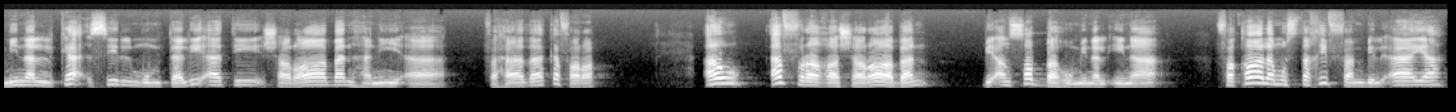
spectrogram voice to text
من الكأس الممتلئة شرابا هنيئا فهذا كفر. أو أفرغ شرابا بأن صبه من الإناء فقال مستخفا بالآية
